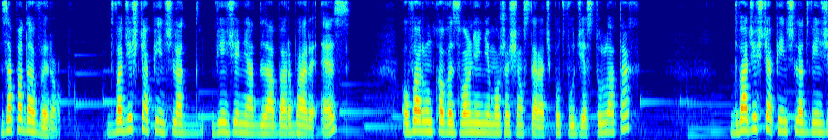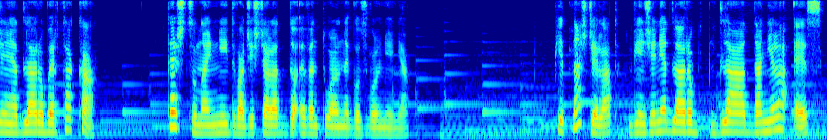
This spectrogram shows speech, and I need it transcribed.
zapada wyrok. 25 lat więzienia dla Barbary S. O warunkowe zwolnienie może się starać po 20 latach. 25 lat więzienia dla Roberta K. Też co najmniej 20 lat do ewentualnego zwolnienia. 15 lat więzienia dla, dla Daniela S.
